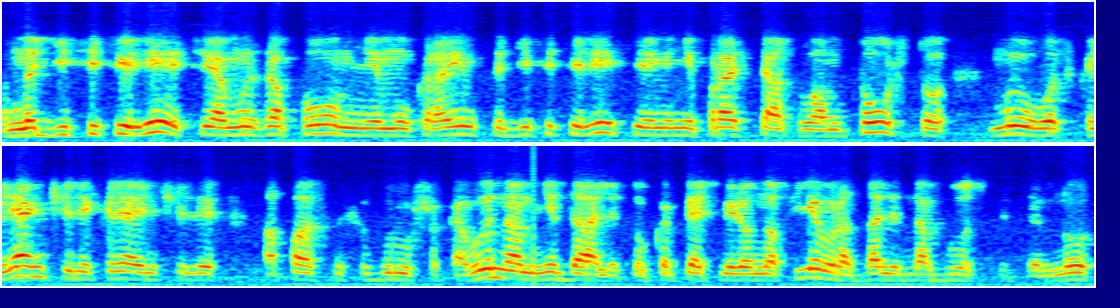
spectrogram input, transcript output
на десятилетия мы запомним, украинцы десятилетиями не простят вам то, что мы у вас клянчили, клянчили опасных игрушек, а вы нам не дали, только 5 миллионов евро дали на госпиталь. Ну,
